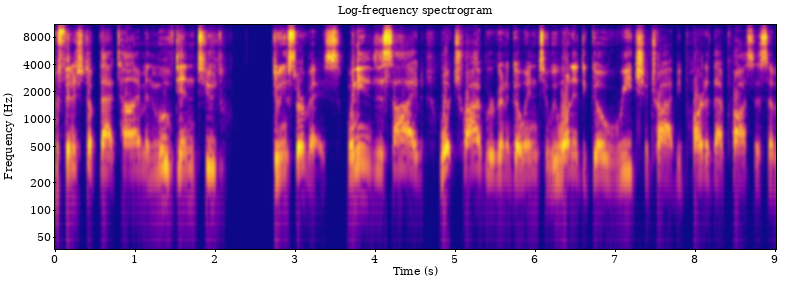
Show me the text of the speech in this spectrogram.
We finished up that time and moved into doing surveys. We needed to decide what tribe we were going to go into. We wanted to go reach a tribe, be part of that process of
